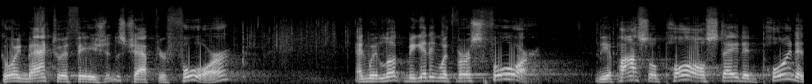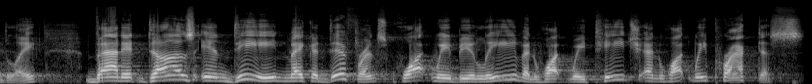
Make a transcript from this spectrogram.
Going back to Ephesians chapter 4, and we look beginning with verse 4. The Apostle Paul stated pointedly that it does indeed make a difference what we believe and what we teach and what we practice.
